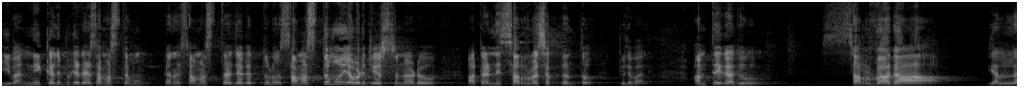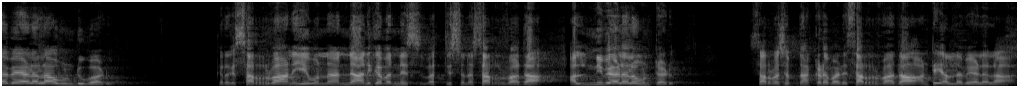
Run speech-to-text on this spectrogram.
ఇవన్నీ కలిపి కదా సమస్తము. కనుక సమస్త జగత్తులో సమస్తము ఎవడు చేస్తున్నాడో అతన్ని సర్వశబ్దంతో పిలవాలి. అంతేకాదు సర్వదా ఎల్లవేళలా ఉండువాడు. కనుక సర్వ అని ఏమున్నా అన్ని ఆనిక వర్ణి వర్తిస్తున్న సర్వదా అన్ని వేళలో ఉంటాడు. సర్వశబ్దం అక్కడ వాడే సర్వదా అంటే ఎల్లవేళలా.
